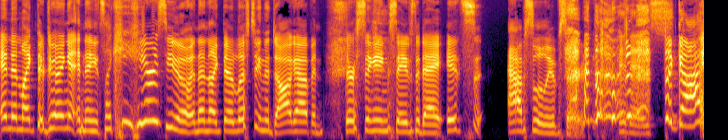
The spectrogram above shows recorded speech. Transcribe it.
and then like they're doing it, and then it's like he hears you, and then like they're lifting the dog up and they're singing "Saves the Day." It's absolutely absurd. It is. the guy,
